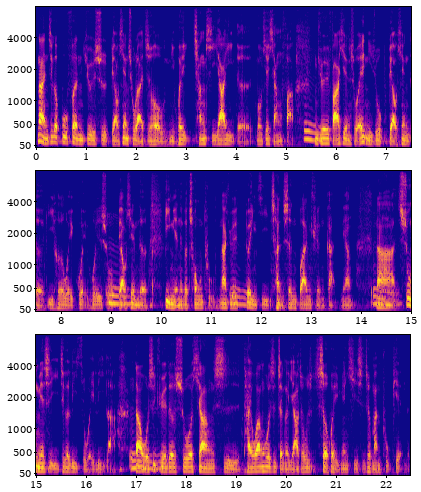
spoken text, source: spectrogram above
那你这个部分就是表现出来之后，你会长期压抑的某些想法，嗯，你就会发现说，哎，你如果不表现的以和为贵，或者说表现的避免那个冲突，那就会对你自己产生不安全感那样。那书面是以这个例子为例啦。那我是觉得说，像是台湾或是整个亚洲社会里面，其实就蛮普遍的，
